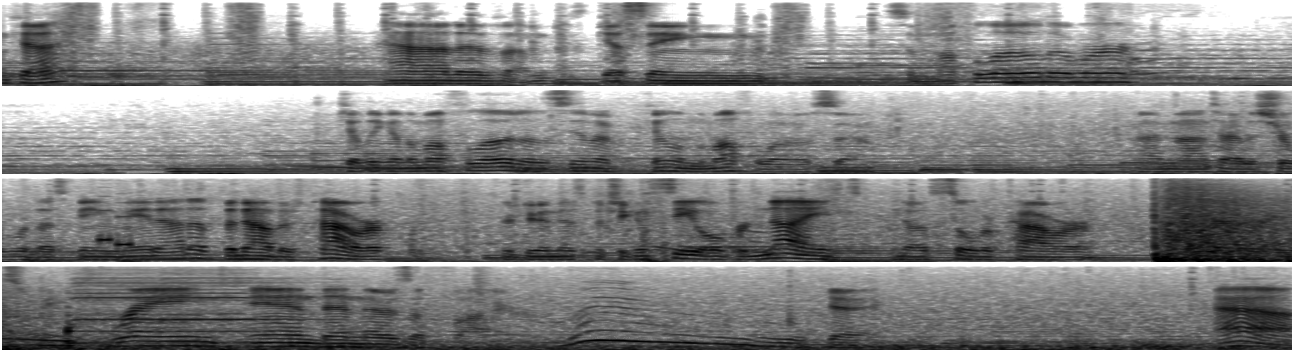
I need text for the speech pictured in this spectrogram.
Okay. Out of, I'm guessing, some muffalo that we're killing of the muffalo. Doesn't seem like we're killing the muffalo, so I'm not entirely sure what that's being made out of. But now there's power. You're doing this, but you can see overnight, no solar power, batteries and then there's a fire. Woo! Okay. Ow.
